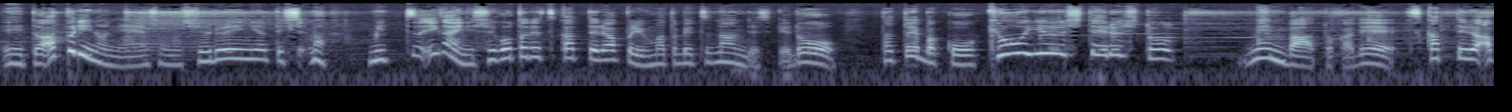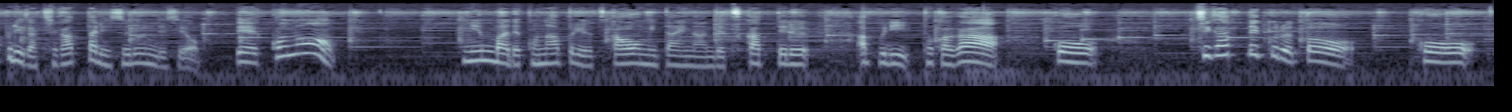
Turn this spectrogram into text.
えっ、と、アプリのね、その種類によって、まあ、3つ以外に仕事で使ってるアプリもまた別なんですけど、例えばこう、共有してる人、メンバーとかで使ってるアプリが違ったりするんですよ。で、この、メンバーでこのアプリを使おうみたいなんで使ってるアプリとかが、こう、違ってくると、こう、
